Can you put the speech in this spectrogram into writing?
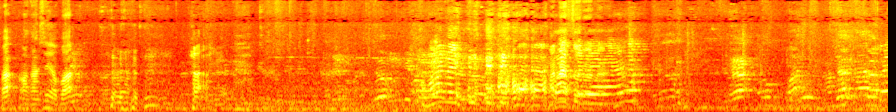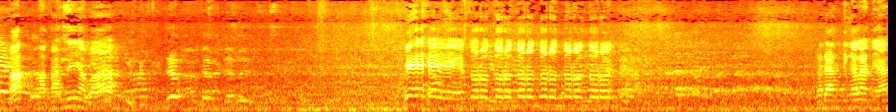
Pak, makasih ya Pak. Pak, makasih ya Pak. Yeay, turun turun turun turun turun turun. Tinggalan ya.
